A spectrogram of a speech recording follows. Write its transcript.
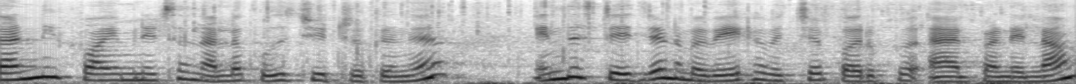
தண்ணி ஃபைவ் மினிட்ஸாக நல்லா கொதிச்சிட்ருக்குங்க. இந்த ஸ்டேஜில் நம்ம வேக வச்ச பருப்பு ஆட் பண்ணிடலாம்.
